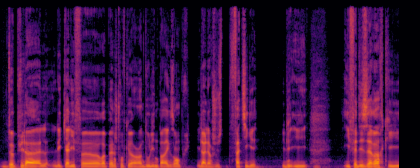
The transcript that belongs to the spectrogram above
depuis la- les qualifs européennes, je trouve qu'un Doulin, par exemple, il a l'air juste fatigué. Il, il- il fait des erreurs qu'il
